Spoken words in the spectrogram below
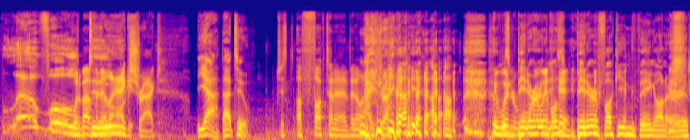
a next level. what about vanilla extract? Yeah, that too. Just a fuck ton of vanilla extract. it The most wouldn't bitter, the ruin most it. bitter fucking thing on earth.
